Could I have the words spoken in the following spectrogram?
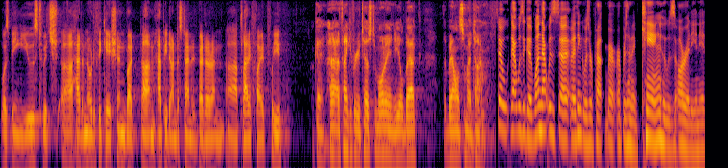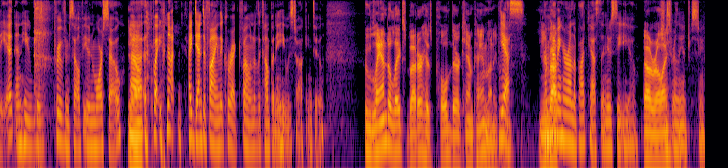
was being used which uh, had a notification, but uh, I'm happy to understand it better and uh, clarify it for you. Okay. Uh, thank you for your testimony and yield back the balance of my time. So that was a good one. That was, uh, I think it was Rep- Representative King, who was already an idiot, and he was proved himself even more so Yeah. uh, by not identifying the correct phone of the company he was talking to. Who Land O'Lakes Butter has pulled their campaign money from. Yes. You're I'm about- having her on the podcast, the new CEO. Oh, really? She's really interesting.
